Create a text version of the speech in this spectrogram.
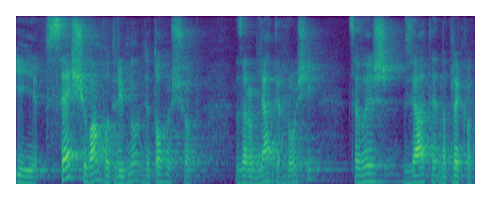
І все, що вам потрібно для того, щоб заробляти гроші, це лише взяти, наприклад,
